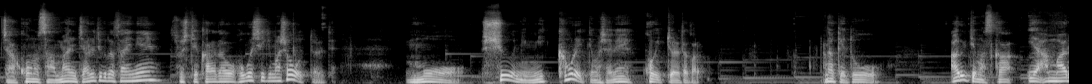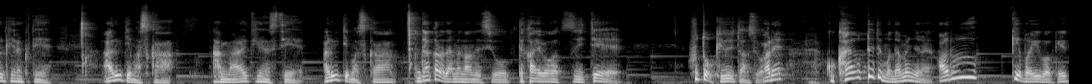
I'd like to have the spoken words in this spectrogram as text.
じゃあ河野さん毎日歩いてくださいね。そして体をほぐしていきましょうって言われて。もう週に3日ぐらい行ってましたね。来いって言われたから。だけど、歩いてますか？いや、あんま歩けなくて、歩いてますか？あんま歩いてなくて、歩いてますか？だからダメなんですよって会話が続いて、ふと気づいたんですよ。あれ？こ通っててもダメじゃない？歩けばいいわけっ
